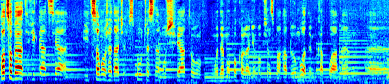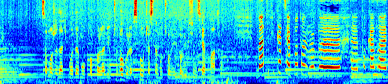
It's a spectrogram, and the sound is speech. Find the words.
Po co beatyfikacja i co może dać współczesnemu światu, młodemu pokoleniu, bo ksiądz Macha był młodym kapłanem. E, co może dać młodemu pokoleniu, czy w ogóle współczesnemu człowiekowi ksiądz Jan Macha? Beatyfikacja po to, żeby e, pokazać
